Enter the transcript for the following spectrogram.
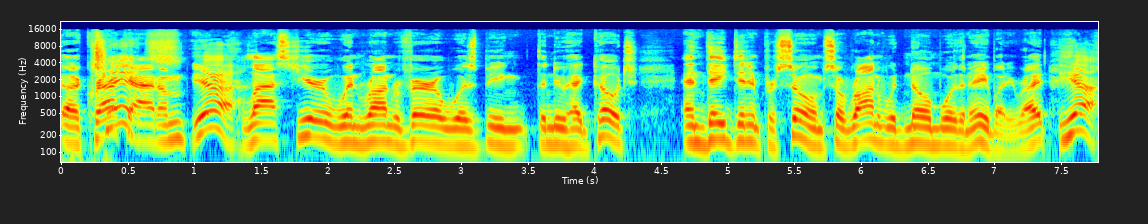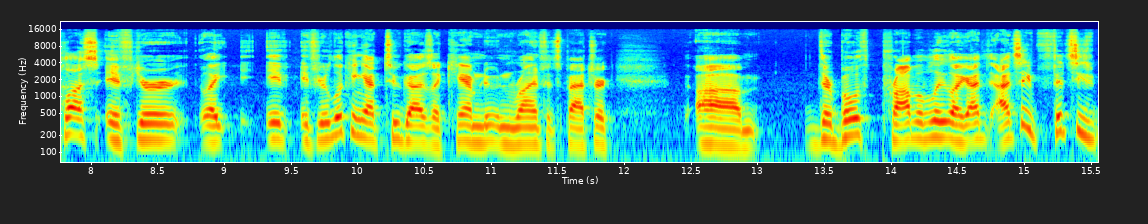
a, a crack Chance, at him yeah. last year when Ron Rivera was being the new head coach, and they didn't pursue him. So Ron would know more than anybody, right? Yeah. Plus, if you're like, if if you're looking at two guys like Cam Newton, Ryan Fitzpatrick. Um, they're both probably like I'd, I'd say Fitzy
